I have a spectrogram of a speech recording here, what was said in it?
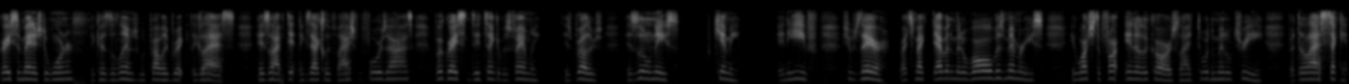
Grayson managed to warn her, because the limbs would probably break the glass. His life didn't exactly flash before his eyes, but Grayson did think of his family, his brothers, his little niece, Kimmy. And Eve, she was there, right smack dab in the middle of all his memories. He watched the front end of the car slide toward the middle tree, but at the last second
